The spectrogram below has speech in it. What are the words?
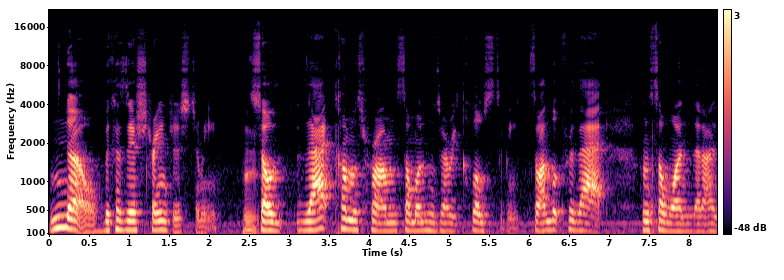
No, because they're strangers to me. Hmm. So that comes from someone who's very close to me. So I look for that from someone that I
